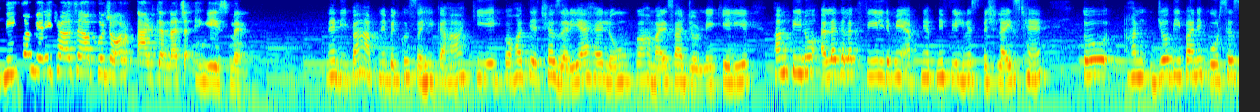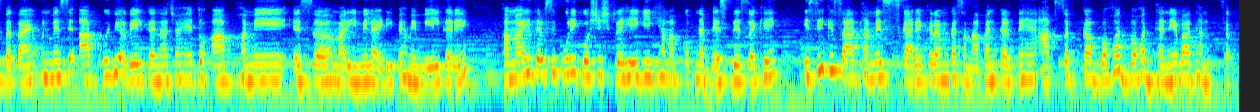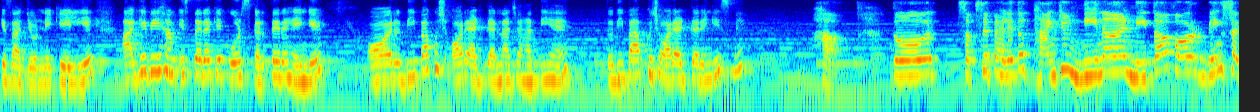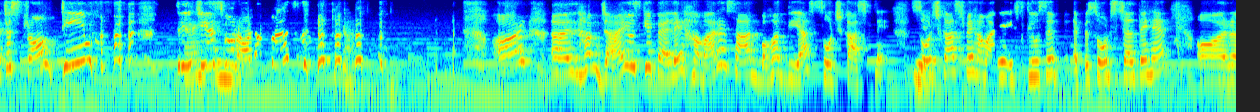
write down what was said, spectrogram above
Neeta मेरे ख्याल से आप कुछ और ऐड करना चाहेंगे इसमें? नहीं दीपा आपने बिल्कुल सही कहा कि एक बहुत ही अच्छा ज़रिया है लोगों को हमारे साथ जुड़ने के लिए। हम तीनों अलग अलग फ़ील्ड में अपने अपने फ़ील्ड में स्पेशलाइज्ड हैं। तो हम जो दीपा ने कोर्सेज बताए उनमें से आप कोई भी अवेल करना चाहें तो आप हमें इस हमारी ईमेल आईडी पे हमें मेल करें। हमारी तरफ़ से पूरी कोशिश रहेगी कि हम आपको अपना बेस्ट दे सकें। इसी के साथ हम इस कार्यक्रम का समापन करते हैं। आप सबका बहुत बहुत धन्यवाद हम सबके साथ जुड़ने के लिए। आगे भी हम इस तरह के कोर्स करते रहेंगे। और दीपा कुछ और ऐड करना चाहती हैं। तो दीपा आप कुछ और ऐड करेंगी इसमें? हाँ तो सबसे पहले तो thank you Neena and Neeta for being such a strong team three cheers for all of us और हम जाए उसके पहले हमारा साथ बहुत दिया सोचकास्ट ने। सोचकास्ट पे हमारे एक्सक्लूसिव एपिसोड्स चलते हैं और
